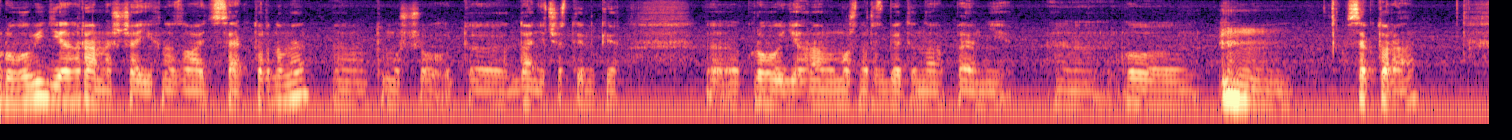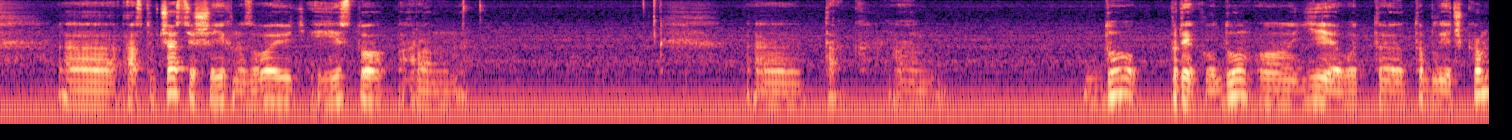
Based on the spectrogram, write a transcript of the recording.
Кругові діаграми ще їх називають секторними, е, тому що от, е, дані частинки е, кругової діаграми можна розбити на певні сектора, а стопчасті ще їх називають гістограмами. Так, до прикладу, є от табличка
